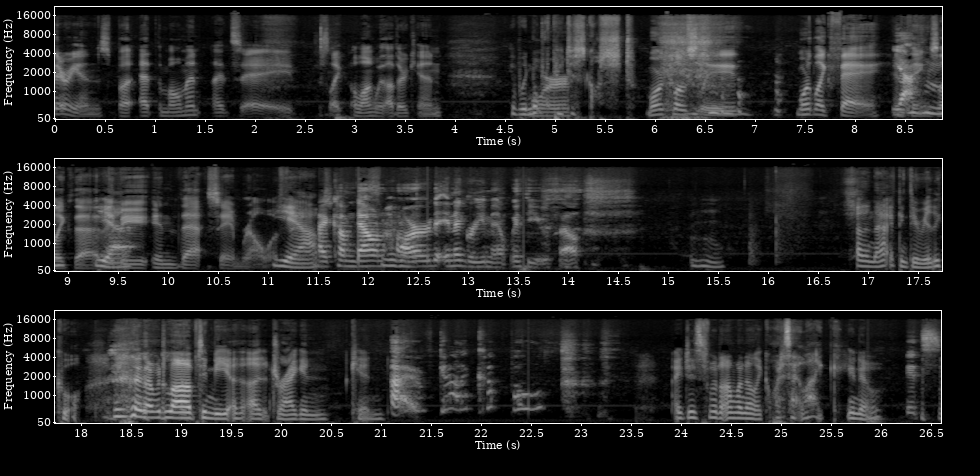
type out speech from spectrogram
Therians. But at the moment, I'd say, just like along with other kin, it would not be discussed. more closely, more like Fae and Yeah. things Mhm. like that. Yeah. They'd be in that same realm. Of Yeah. I come down hard in agreement with you, Fel. Mhm. Other than that, I think they're really cool. and I would love to meet a, a dragon kin. I've got a couple. I just want. I want to like. What is that like? You know, It's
